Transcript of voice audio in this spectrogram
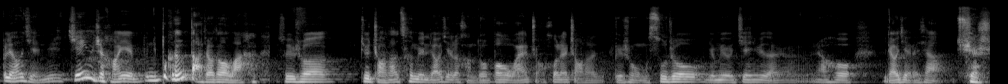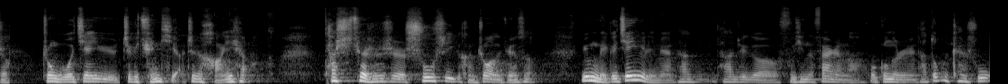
不了解，你监狱这行业你不可能打交道吧？所以说就找他侧面了解了很多，包括我还找后来找了，比如说我们苏州有没有监狱的人，然后了解了一下，确实中国监狱这个群体啊，这个行业啊，它是确实是书是一个很重要的角色，因为每个监狱里面，他他这个服刑的犯人啊或工作人员，他都会看书。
